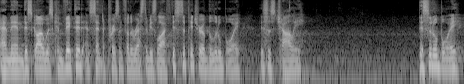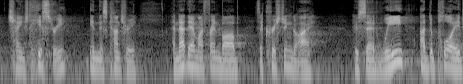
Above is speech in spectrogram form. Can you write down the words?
And then this guy was convicted and sent to prison for the rest of his life. This is a picture of the little boy. This is Charlie. This little boy changed history in this country. And that, there, my friend Bob, is a Christian guy who said, We are deployed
